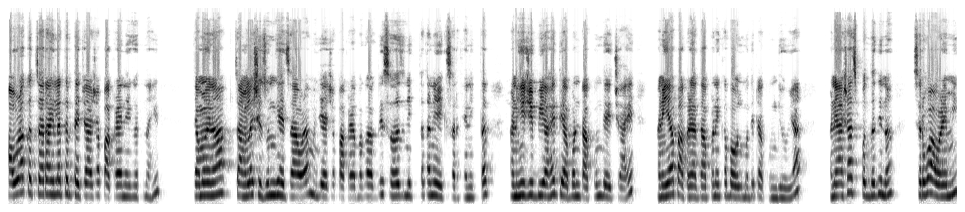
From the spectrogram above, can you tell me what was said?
आवळा कच्चा राहिला तर त्याच्या अशा पाकळ्या निघत नाहीत. त्यामुळे ना चांगला शिजून घ्यायचा आवळा म्हणजे याच्या पाकळ्या बघा अगदी सहज निघतात आणि एकसारख्या निघतात. आणि ही जी बी आहे ती आपण टाकून द्यायची आहे. आणि या पाकळ्या आता आपण एका बाउलमध्ये टाकून घेऊया. आणि अशाच पद्धतीनं सर्व आवळे मी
